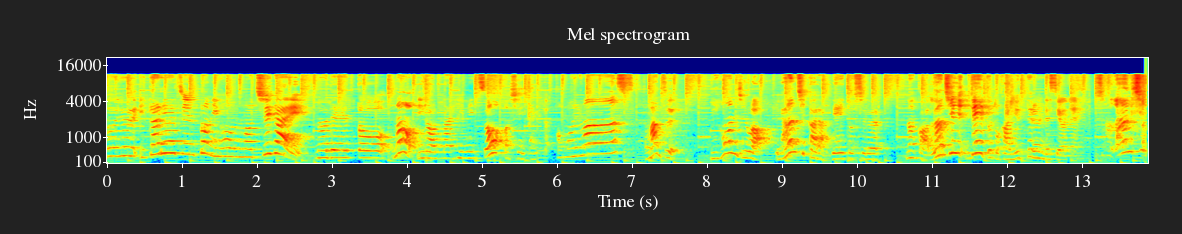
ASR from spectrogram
そういうイタリア人と日本の違いのデートのいろんな秘密を教えたいと思います。まず日本人はランチからデートする。なんかランチデートとか言ってるんですよね。そのランチデ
